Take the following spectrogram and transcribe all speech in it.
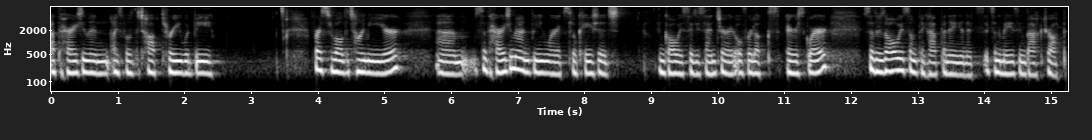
at the Hardiman, I suppose the top three would be first of all the time of year. Um, so the Hardiman being where it's located in Galway city centre. It overlooks Eyre Square. So there's always something happening and it's it's an amazing backdrop.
